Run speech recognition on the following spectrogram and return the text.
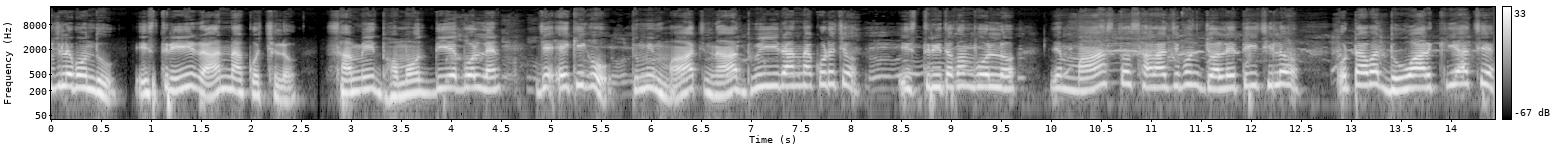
বুঝলে বন্ধু, স্ত্রী রান্না করছিল। স্বামী ধমক দিয়ে বললেন, যে এ কি গো, তুমি মাছ না ধুয়েই রান্না করেছ? স্ত্রী তখন বলল, যে মাছ তো সারা জীবন জলেতেই ছিল, ওটা আবার ধোয়ার কি আছে?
